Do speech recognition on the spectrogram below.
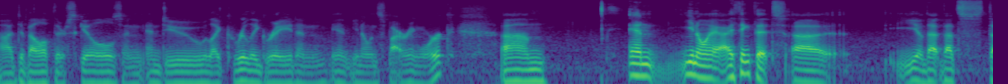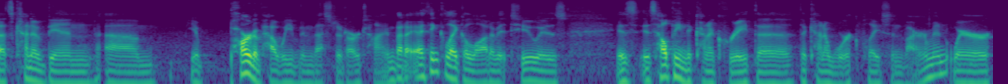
uh, develop their skills and, and do like really great and, and you know, inspiring work. Um, and, you know, I, I think that, uh, you know, that, that's, that's kind of been, um, you know, part of how we've invested our time. But I, I think like a lot of it too is, is, is helping to kind of create the, the kind of workplace environment where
